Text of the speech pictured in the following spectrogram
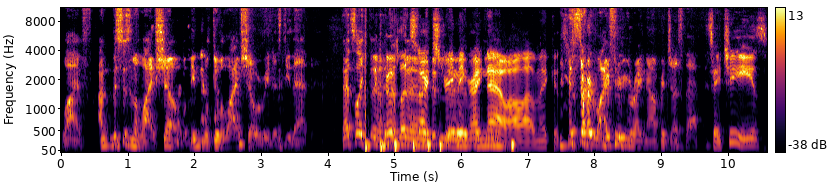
live. Um, this isn't a live show, but maybe we'll do a live show where we just do that. That's like the. Good. the- Let's the- start the- streaming the- right the- now. I'll, I'll make it. so. Start live streaming right now for just that. Say cheese.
